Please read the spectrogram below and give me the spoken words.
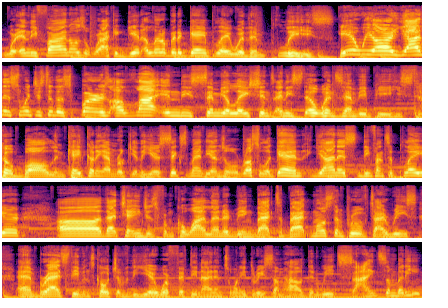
we're in the finals where I could get a little bit of gameplay with him, please. Here we are. Giannis switches to the Spurs a lot in these simulations, and he still wins MVP. He's still balling. Cade Cunningham, Rookie of the Year. Six-man D'Angelo Russell again. Giannis, Defensive Player. Uh, that changes from Kawhi Leonard being back-to-back. -back. Most Improved, Tyrese, and Brad Stevens, Coach of the Year. We're 59 and 23 somehow. Did we sign somebody?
